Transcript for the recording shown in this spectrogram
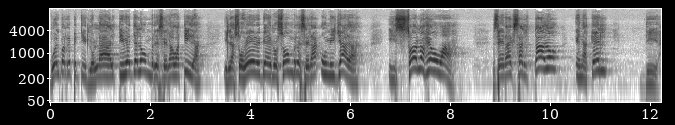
vuelvo a repetirlo, la altivez del hombre será batida y la soberbia de los hombres será humillada y solo Jehová será exaltado en aquel día.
